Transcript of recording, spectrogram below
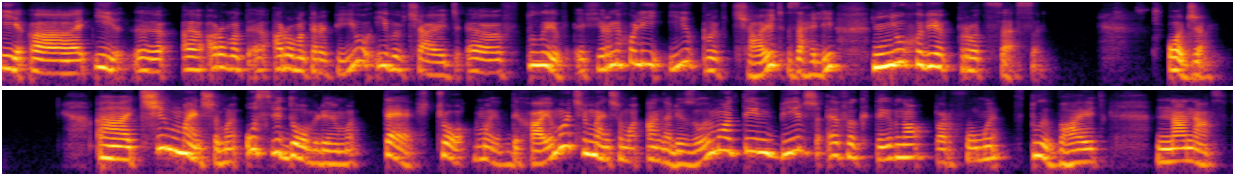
І е, і е, ароматерапію, і вивчають вплив ефірних олій, і вивчають взагалі нюхові процеси. Отже, чим менше ми усвідомлюємо те, що ми вдихаємо, чим менше ми аналізуємо, тим більш ефективно парфуми впливають на нас.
